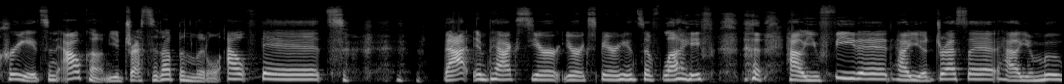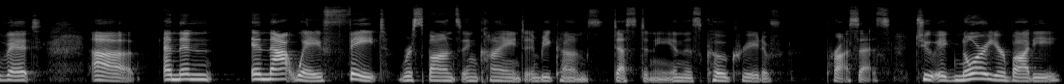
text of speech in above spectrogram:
creates an outcome. You dress it up in little outfits. that impacts your your experience of life how you feed it how you address it how you move it uh, and then in that way, fate responds in kind and becomes destiny in this co creative process. To ignore your body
